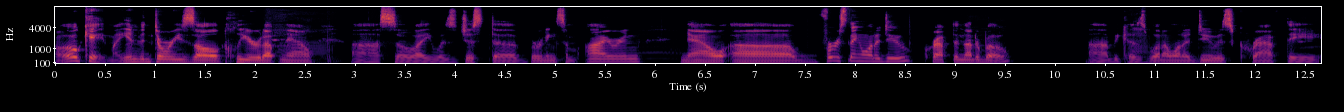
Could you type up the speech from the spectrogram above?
Okay, my inventory is all cleared up now. Uh, so I was just uh, burning some iron. Now, uh, first thing I want to do, craft another bow. Uh, because what I want to do is craft a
